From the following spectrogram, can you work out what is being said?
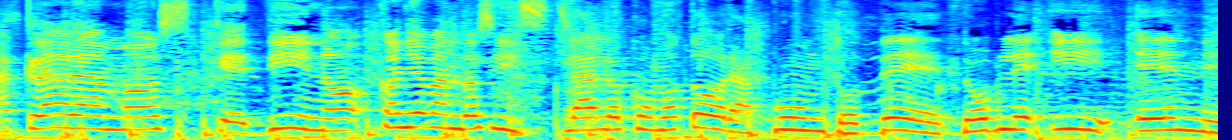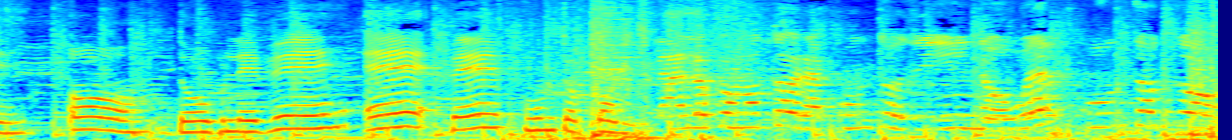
Aclaramos que Dino conllevan dosis. la locomotora.d-w-i-n-o-w-e-b.com La locomotora.dinoweb.com.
